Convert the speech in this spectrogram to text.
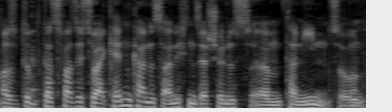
Also d- das, was ich so erkennen kann, ist eigentlich ein sehr schönes ähm, Tannin. So.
